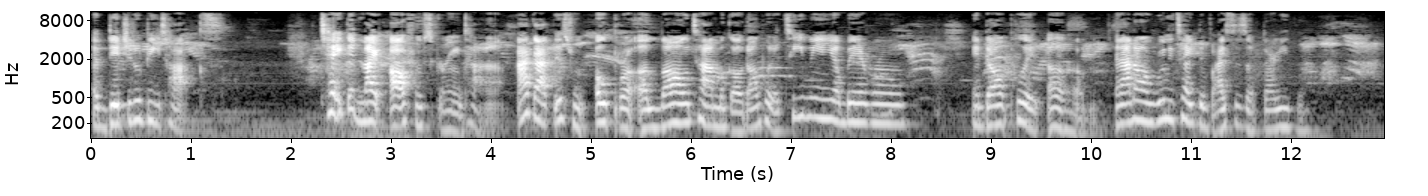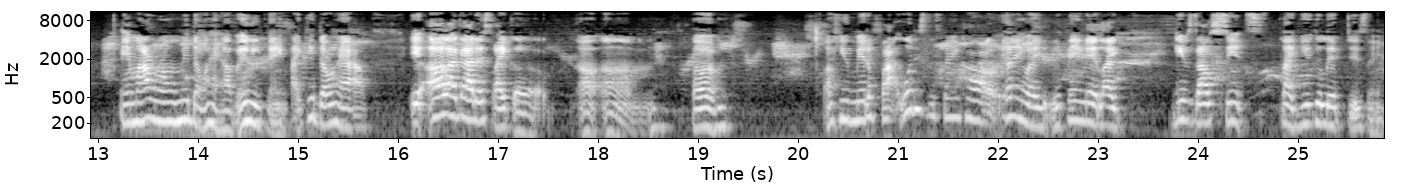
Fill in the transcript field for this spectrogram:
a digital detox. Take a night off from screen time. I got this from Oprah a long time ago. Don't put a TV in your bedroom and don't put um and I don't really take devices up there either. In my room it don't have anything. Like it don't have it all I got is like a, a um um a humidifier what is this thing called? Anyway, the thing that like gives out scents like eucalyptus and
